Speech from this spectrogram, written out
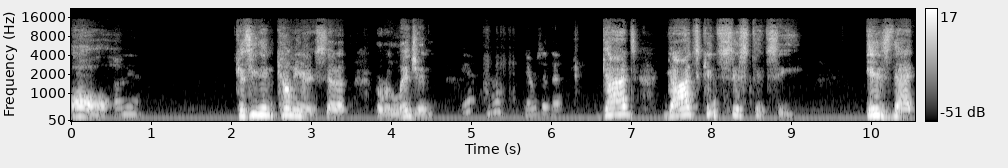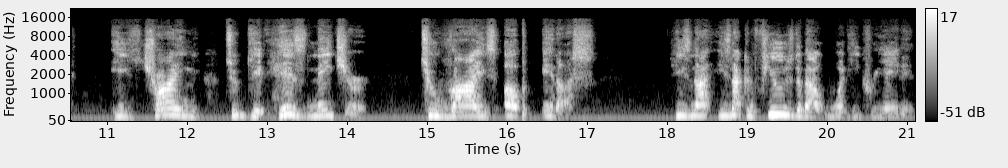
all Oh yeah. because He didn't come here to set up a religion. Yeah. No. Never said that. God's God's consistency is that he's trying to get his nature to rise up in us. He's not he's not confused about what he created.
